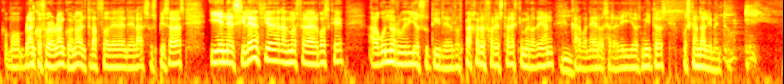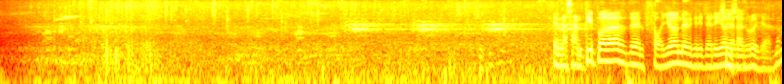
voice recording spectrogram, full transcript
como blanco sobre blanco, ¿no? el trazo de, de las- sus pisadas, y en el silencio de la atmósfera del bosque algunos ruidillos sutiles, los pájaros forestales que merodean, carboneros, herrerillos, mitos, buscando alimento. En las antípodas del follón del griterío Sí, de sí. las grullas. ¿no?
